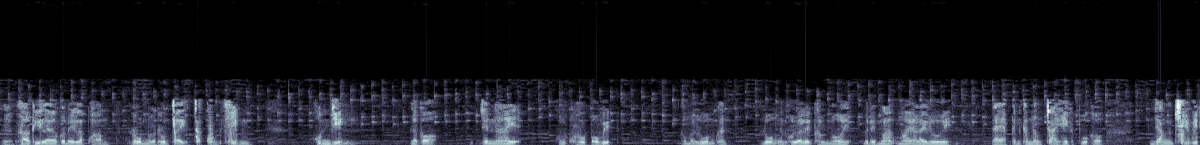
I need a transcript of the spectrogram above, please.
เอ่อคราวที่แล้วก็ได้รับความร่วมมือร่วมใจจากคุณคิม คุณยิน แล้วก็เจนไนคุณครูประวิทย์ก็มาร่วมกัน ร่วมกันคนละเล็กคนละน้อย ไม่ได้มากมายอะไรเลย แต่เป็นกำลังใจให้กับพวกเขายังชีวิต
